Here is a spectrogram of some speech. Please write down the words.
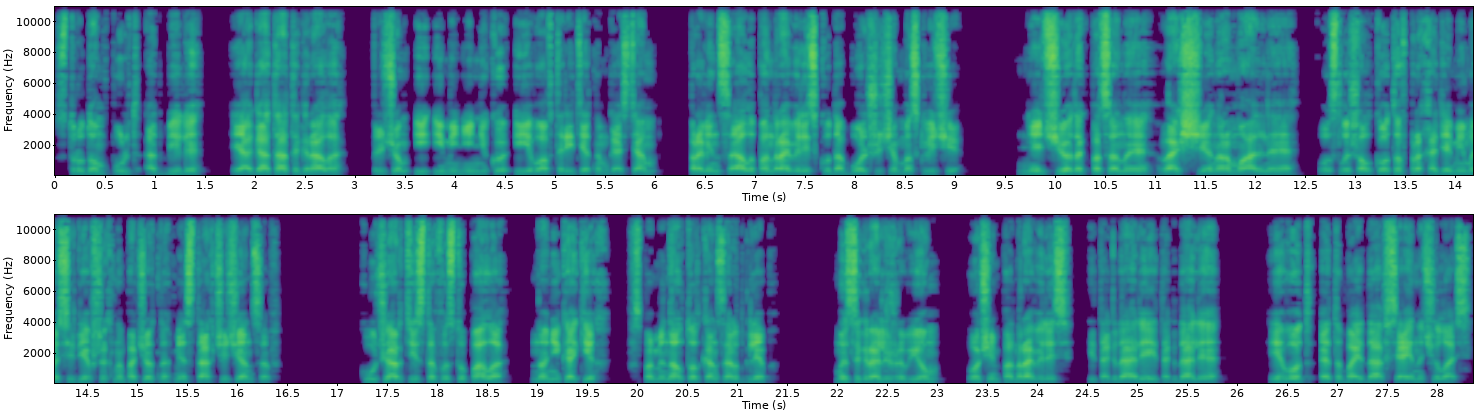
С трудом пульт отбили, и Агата отыграла, причем и имениннику, и его авторитетным гостям, провинциалы понравились куда больше, чем москвичи. «Ничего так, пацаны, вообще нормальные», услышал Котов, проходя мимо сидевших на почетных местах чеченцев. «Куча артистов выступала, но никаких», вспоминал тот концерт Глеб. «Мы сыграли живьем, очень понравились, и так далее, и так далее. И вот эта байда вся и началась».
